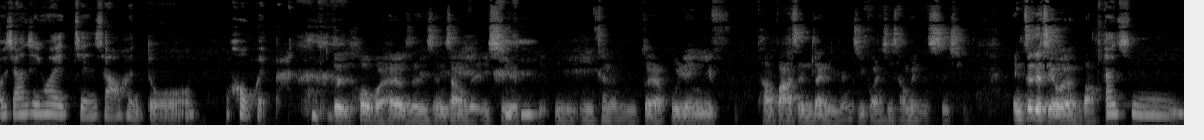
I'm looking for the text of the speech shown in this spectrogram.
我相信会减少很多后悔吧。对后悔还有人身上的一些，你你可能对啊不愿意它发生在你人际关系上面的事情。你这个结尾很棒，而且嗯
